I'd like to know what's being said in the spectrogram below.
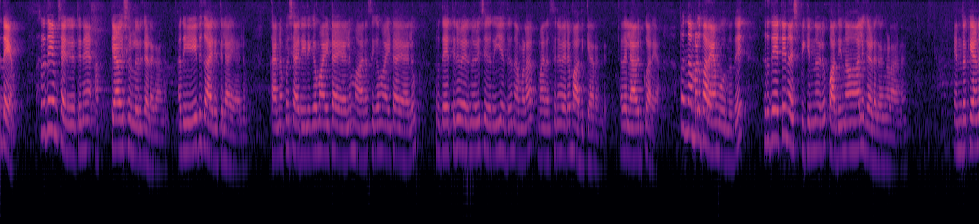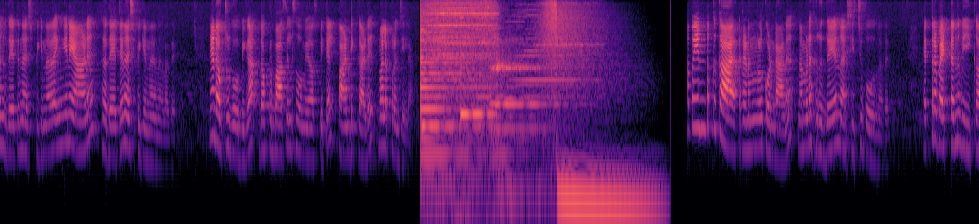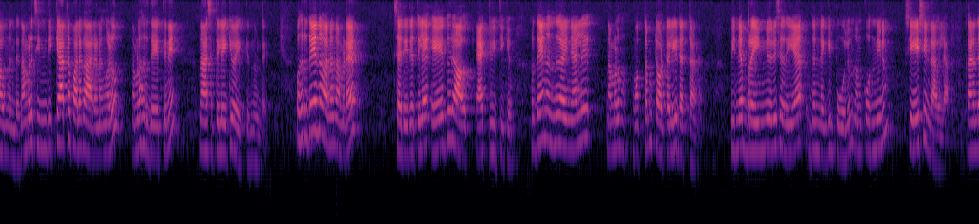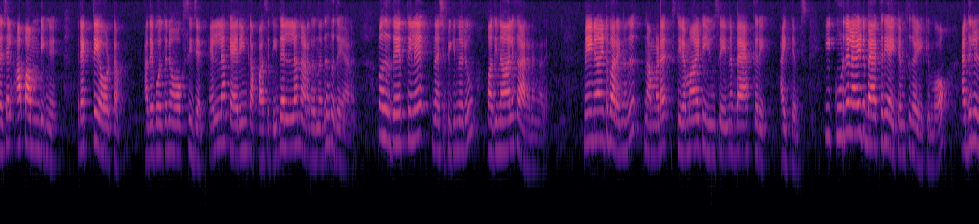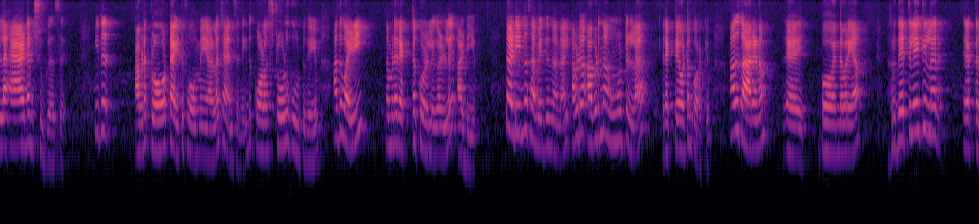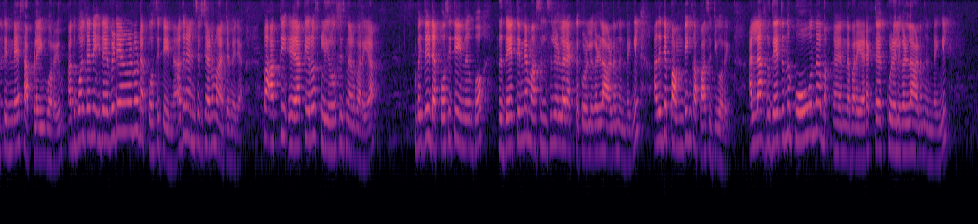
ഹൃദയം. ഹൃദയം ശരീരത്തിന് അത്യാവശ്യമുള്ളൊരു ഘടകമാണ്. അത് ഏത് കാര്യത്തിലായാലും. കാരണം ഇപ്പോൾ ശാരീരികമായിട്ടായാലും മാനസികമായിട്ടായാലും ഹൃദയത്തിന് വരുന്ന ഒരു ചെറിയത് നമ്മളെ മനസ്സിനെ വരെ ബാധിക്കാറുണ്ട്. അതെല്ലാവർക്കും അറിയാം. അപ്പം നമ്മൾ പറയാൻ പോകുന്നത് ഹൃദയത്തെ നശിപ്പിക്കുന്ന ഒരു പതിനാല് ഘടകങ്ങളാണ്. എന്തൊക്കെയാണ് ഹൃദയത്തെ നശിപ്പിക്കുന്നത്? അതെങ്ങനെയാണ് ഹൃദയത്തെ നശിപ്പിക്കുന്നത് എന്നുള്ളത്? ഞാൻ doctor Gopika doctor Basil homeo hospital Pandikkad Malappuram ജില്ല. അപ്പോൾ എന്തൊക്കെ കാരണങ്ങൾ കൊണ്ടാണ് നമ്മുടെ ഹൃദയം നശിച്ചു പോകുന്നത്? എത്ര പെട്ടെന്ന് വീക്കാവുന്നുണ്ട് നമ്മൾ ചിന്തിക്കാത്ത പല കാരണങ്ങളും നമ്മളെ ഹൃദയത്തിന് നാശത്തിലേക്ക് വഹിക്കുന്നുണ്ട് അപ്പോൾ ഹൃദയം എന്ന് പറഞ്ഞാൽ നമ്മുടെ ശരീരത്തിലെ ഏതൊരു ആക്ടിവിറ്റിക്കും ഹൃദയം നിന്ന് കഴിഞ്ഞാൽ നമ്മൾ മൊത്തം ടോട്ടലി ഡെത്താണ് പിന്നെ ബ്രെയിനിന് ഒരു ചെറിയ ഇതുണ്ടെങ്കിൽ പോലും നമുക്കൊന്നിനും ശേഷി ഉണ്ടാവില്ല. കാരണം എന്താ വെച്ചാൽ ആ പമ്പിങ് രക്തയോട്ടം അതേപോലെ തന്നെ ഓക്സിജൻ എല്ലാ കാരിയിങ് കപ്പാസിറ്റി ഇതെല്ലാം നടക്കുന്നത് ഹൃദയമാണ്. അപ്പോൾ ഹൃദയത്തിൽ നശിപ്പിക്കുന്ന ഒരു പതിനാല് കാരണങ്ങൾ മെയിനായിട്ട് പറയുന്നത് നമ്മുടെ സ്ഥിരമായിട്ട് യൂസ് ചെയ്യുന്ന ബേക്കറി ഐറ്റംസ് ഈ കൂടുതലായിട്ട് ബേക്കറി ഐറ്റംസ് കഴിക്കുമ്പോൾ അതിലുള്ള ആഡഡ് ഷുഗേഴ്സ് ഇത് അവിടെ ക്ലോട്ടായിട്ട് ഫോം ചെയ്യാനുള്ള ചാൻസ് ഉണ്ട്. ഇത് കൊളസ്ട്രോൾ കൂട്ടുകയും അതുവഴി നമ്മുടെ രക്തക്കുഴലുകളിൽ അടിയും. ഇത് അടിയുന്ന സമയത്ത് എന്ന് പറഞ്ഞാൽ അവിടെ അവിടുന്ന് അങ്ങോട്ടുള്ള രക്തയോട്ടം കുറയ്ക്കും. അത് കാരണം ഇപ്പോൾ എന്താ പറയുക ഹൃദയത്തിലേക്കുള്ള രക്തത്തിന്റെ സപ്ലൈയും കുറയും. അതുപോലെ തന്നെ ഇത് എവിടെയാണോ ഡെപ്പോസിറ്റ് ചെയ്യുന്നത് അതിനനുസരിച്ചാണ് മാറ്റം വരിക. അപ്പോൾ അത്തി അത്തീറോസ്ക്ലീറോസിസ് എന്നാണ് പറയുക അപ്പോൾ ഇത് ഡെപ്പോസിറ്റ് ഹൃദയത്തിന്റെ ഹൃദയത്തിന്റെ മസിൽസിലുള്ള രക്തക്കുഴലുകളിലാണെന്നുണ്ടെങ്കിൽ അതിന്റെ പമ്പിങ് കപ്പാസിറ്റി കുറയും. അല്ല ഹൃദയത്തിൽ നിന്ന് പോകുന്ന എന്താ പറയുക രക്തക്കുഴലുകളിലാണെന്നുണ്ടെങ്കിൽ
